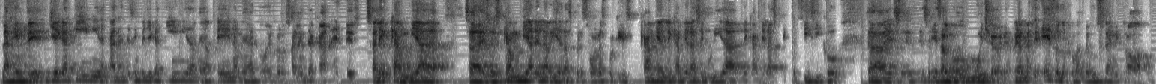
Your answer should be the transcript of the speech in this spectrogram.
la gente llega tímida, acá la gente siempre llega tímida, me da pena, me da todo y cuando salen de acá la gente sale cambiada. O sea, eso es cambiarle la vida a las personas porque es, cambia, le cambia la seguridad, le cambia el aspecto físico. O sea, es, es, es algo muy chévere. Realmente eso es lo que más me mi trabajo.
